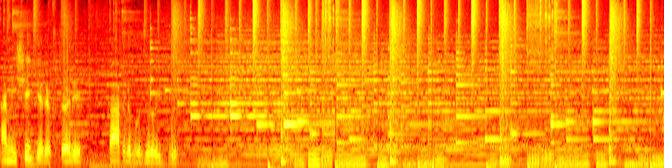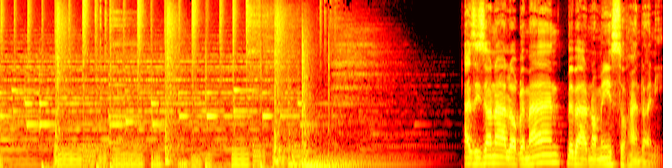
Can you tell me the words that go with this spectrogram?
همیشه گرفتار فقر بزرگ بود. عزیزان علاقمند به برنامه سخنرانی.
